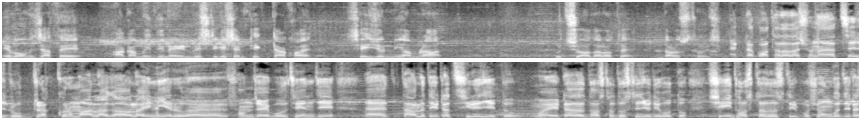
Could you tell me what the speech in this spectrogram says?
এবং যাতে আগামী দিনে ইনভেস্টিগেশন ঠিকঠাক হয় সেই জন্যই আমরা উচ্চ আদালতে দ্বারস্থ হয়েছে। একটা কথা দাদা শোনা যাচ্ছে রুদ্রাক্ষর মালা গলায় নিয়ে সঞ্জয় বলছেন যে তাহলে তো এটা ছিঁড়ে যেত বা এটা ধস্তাধস্তি যদি হতো। সেই ধস্তাধস্তির প্রসঙ্গ যেটা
